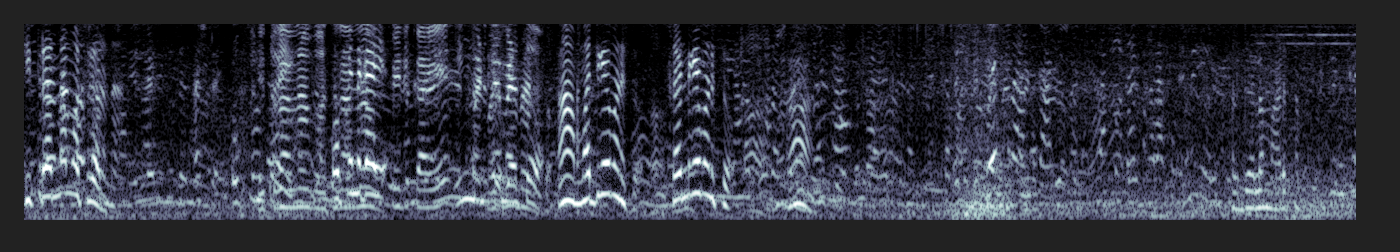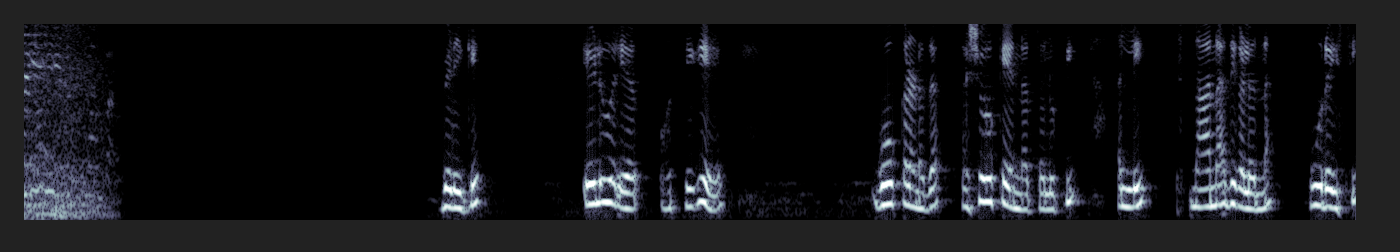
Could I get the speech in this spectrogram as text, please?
ಚಿತ್ರಾನ್ನ ಮೊಸರನ್ನ. ಉಪ್ಪಿನಕಾಯಿ. ಹಾ ಮಜ್ಜಿಗೆ ಮೆಣಸು ಸಣ್ಣಗೆ ಮೆಣಸು ಹಾಂ. ಅದೆಲ್ಲ ಮಾಡ್ತಾ ಬೆಳಿಗ್ಗೆ ಏಳುವರೆಯ ಹೊತ್ತಿಗೆ ಗೋಕರ್ಣದ ಅಶೋಕೆಯನ್ನು ತಲುಪಿ ಅಲ್ಲಿ ಸ್ನಾನಾದಿಗಳನ್ನು ಪೂರೈಸಿ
